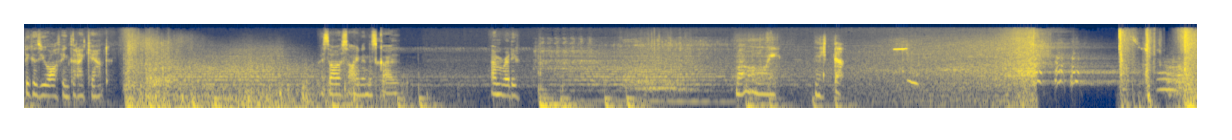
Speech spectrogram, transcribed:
Because you all think that I can't. I saw a sign in the sky. I'm ready. Maui, Nita.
